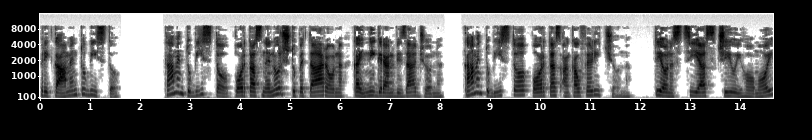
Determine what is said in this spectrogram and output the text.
pri camen tubisto. Camen tubisto portas ne nur stupetaron cae nigran visagion. Camen tubisto portas ancau felicion. Tion scias ciui homoi,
